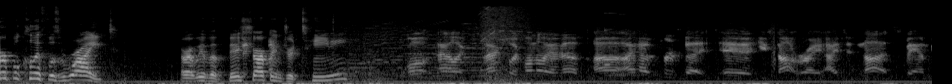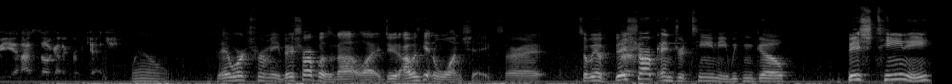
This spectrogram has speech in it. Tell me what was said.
Purple Cliff was right. All right, we have a Bisharp and Dratini. Well, Alex, actually, funnily enough, uh, I have proof that uh, he's not right. I did not spam B, and I still got a crit catch. Well, it worked for me. Bisharp was not like, dude. I was getting one shakes. All right. So we have Bisharp and Dratini. We can go Bishtini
